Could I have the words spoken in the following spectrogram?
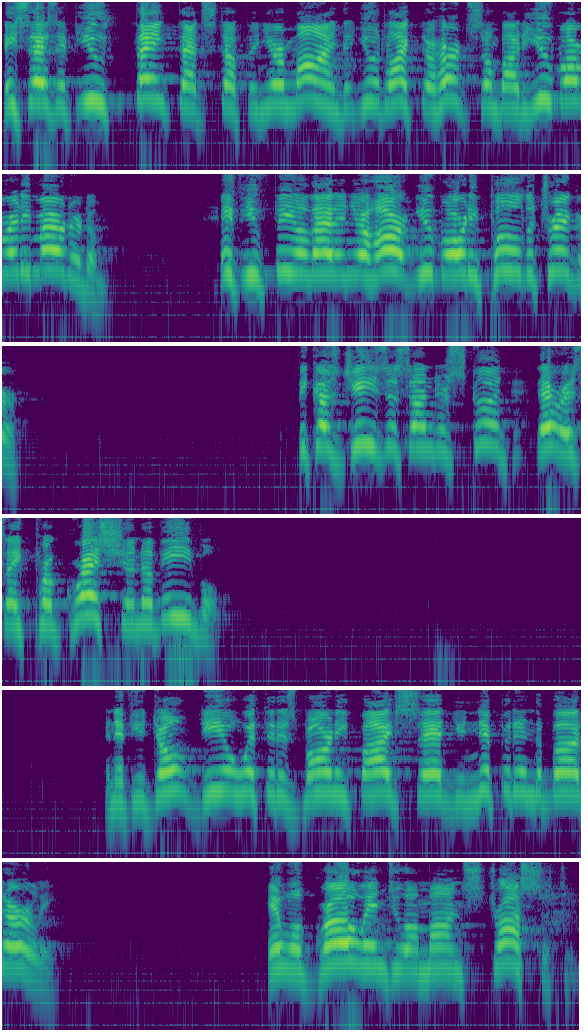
He says, if you think that stuff in your mind that you would like to hurt somebody, you've already murdered them. If you feel that in your heart, you've already pulled the trigger. Because Jesus understood there is a progression of evil. And if you don't deal with it, as Barney Fife said, you nip it in the bud early. It will grow into a monstrosity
